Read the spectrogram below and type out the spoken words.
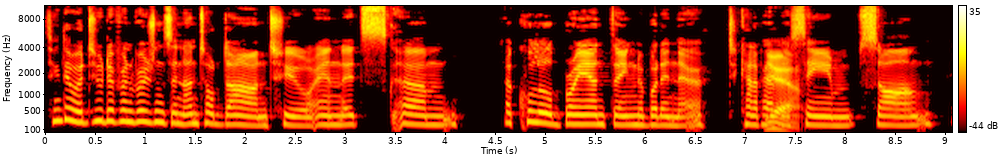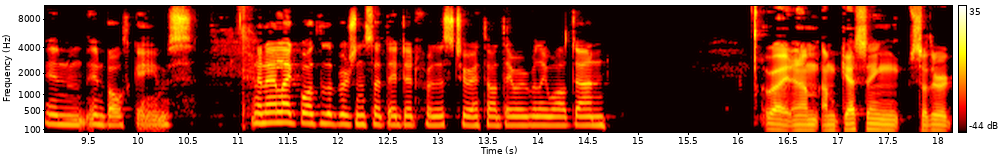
think there were two different versions in Until Dawn too, and it's um, a cool little brand thing to put in there to kind of have Yeah. the same song in in both games. And I like both of the versions that they did for this too. I thought they were really well done. right and i'm i'm guessing so they're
